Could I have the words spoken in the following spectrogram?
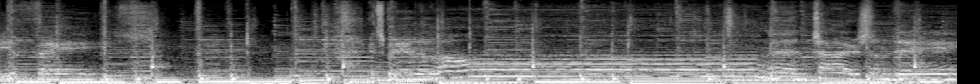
To your face. It's been a long and tiresome day.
